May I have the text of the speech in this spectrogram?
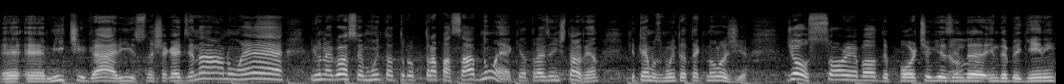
é, é, mitigar isso, né? Chegar e dizer, não, não é, e o negócio é muito ultrapassado, não é. Aqui atrás a gente está vendo que temos muita tecnologia. Joe, sorry about the Portuguese no. in the in the beginning.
